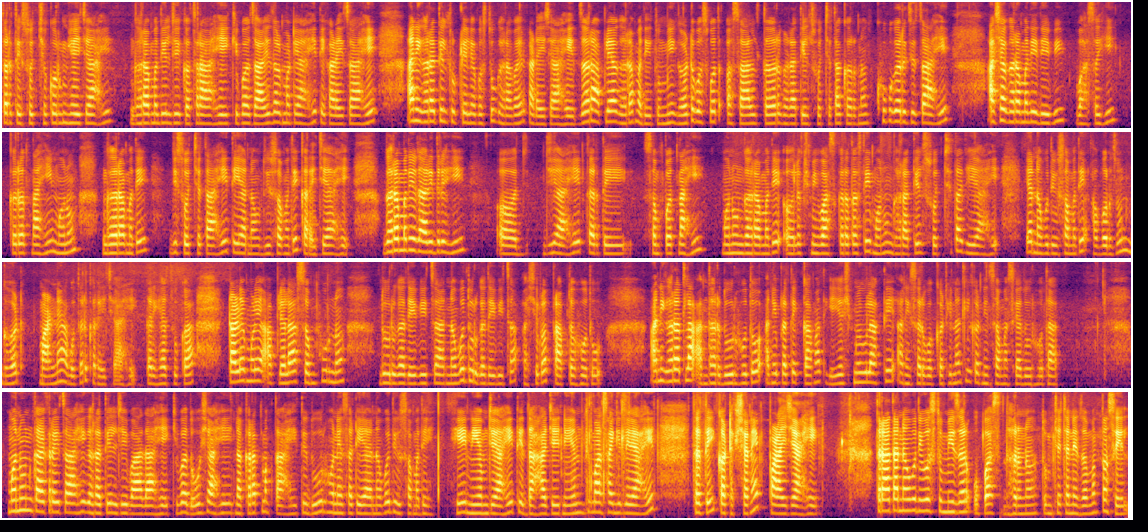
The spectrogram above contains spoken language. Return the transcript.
तर ते स्वच्छ करून घ्यायचे आहे. घरामधील जे कचरा आहे किंवा जाळी जळमटे आहे ते काढायचं आहे आणि घरातील तुटलेल्या वस्तू घराबाहेर काढायच्या आहेत. जर आपल्या घरामध्ये तुम्ही घट बसवत असाल तर घरातील स्वच्छता करणं खूप गरजेचं आहे. अशा घरामध्ये देवी वासही करत नाही म्हणून घरामध्ये जी स्वच्छता आहे ते या नऊ दिवसामध्ये करायची आहे. घरामध्ये दारिद्र्य ही जी आहे तर ते संपत नाही. म्हणून घरामध्ये अलक्ष्मी वास करत असते म्हणून घरातील स्वच्छता जी आहे या नऊ दिवसामध्ये आवर्जून घट मांडण्या अगोदर करायचे आहे. तर ह्या चुका टाळ्यामुळे आपल्याला संपूर्ण दुर्गादेवीचा नवदुर्गादेवीचा आशीर्वाद प्राप्त होतो आणि घरातला अंधार दूर होतो आणि प्रत्येक कामात यश मिळू लागते आणि सर्व कठीणातील कठीण समस्या दूर होतात. म्हणून काय करायचं आहे? घरातील जे वाद आहे किंवा दोष आहे नकारात्मकता आहे ते दूर होण्यासाठी या नव दिवसामध्ये हे नियम जे आहे ते दहा जे नियम तुम्हाला सांगितलेले आहेत तर ते कटाक्षाने पाळायचे आहेत. तर आता नऊ दिवस तुम्ही जर उपास धरणं तुमच्याच्याने जमत नसेल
